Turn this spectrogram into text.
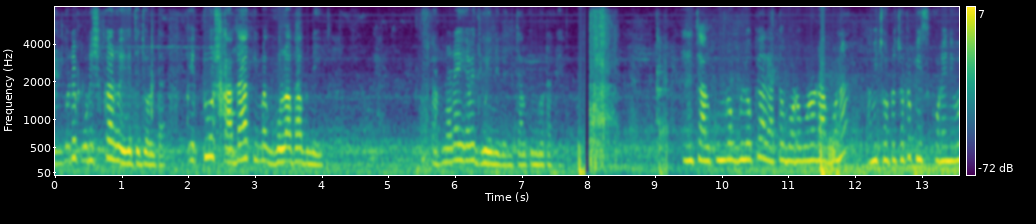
একবারে পরিষ্কার হয়ে গেছে জলটা। একটুও সাদা কিংবা ঘোলা ভাব নেই। আপনারা এইভাবে ধুয়ে নেবেন চাল কুমড়োটাকে। এই চাল কুমড়োগুলোকে আর এত বড় বড় রাখব না, আমি ছোট ছোট পিস করে নিব।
